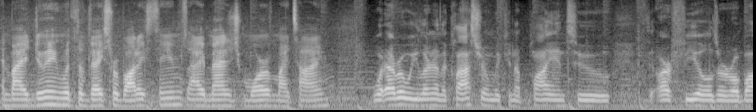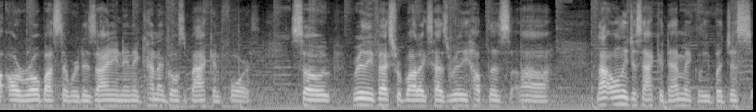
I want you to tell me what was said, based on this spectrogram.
And by doing with the VEX Robotics teams, I manage more of my time whatever we learn in the classroom we can apply into our fields or, robot, or robots that we're designing and it kind of goes back and forth. So really VEX Robotics has really helped us uh, not only just academically but just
